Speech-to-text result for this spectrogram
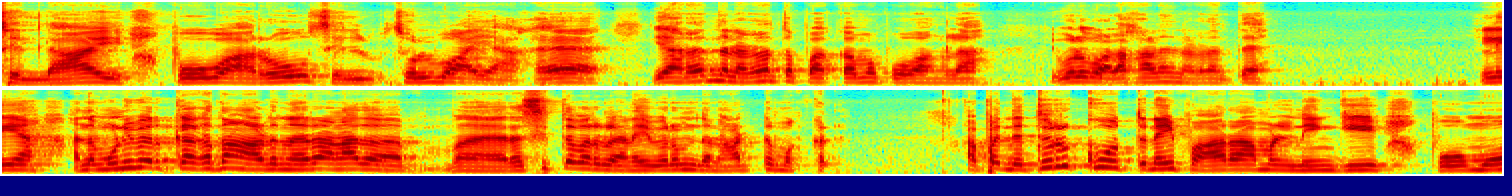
செல்லாய் போவாரோ செல் சொல்வாயாக. யாராவது இந்த நடனத்தை பார்க்காம போவாங்களா? இவ்வளவு அழகான நடனத்தை. இல்லையா? அந்த முனிவருக்காக தான் ஆடினார். ஆனால் அதை ரசித்தவர்கள் அனைவரும் இந்த நாட்டு மக்கள். அப்போ இந்த திருக்கூத்தினை பாராமல் நீங்கி போமோ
